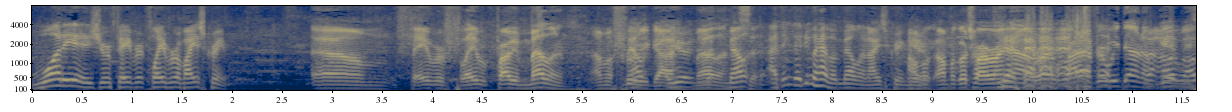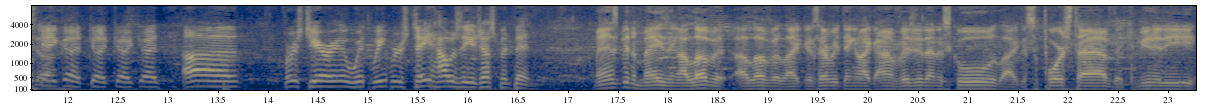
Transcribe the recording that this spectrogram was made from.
what is your favorite flavor of ice cream? Um, favorite flavor probably melon. I'm a fruity Mel- guy. Melon. Mel- I think they do have a melon ice cream here. I'm gonna go try it right now. right, right, after we done, I'm getting oh, Okay, good, good, good, good. Uh, first year with Weber State. How has the adjustment been? Man, it's been amazing. I love it. I love it. Like it's everything like I envisioned in the school, like the support staff, the community,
